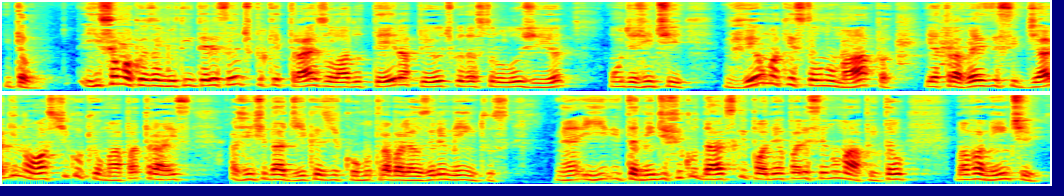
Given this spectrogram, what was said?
Então, isso é uma coisa muito interessante porque traz o lado terapêutico da astrologia, onde a gente vê uma questão no mapa e através desse diagnóstico que o mapa traz, a gente dá dicas de como trabalhar os elementos né? e, e, também dificuldades que podem aparecer no mapa. Então, novamente,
